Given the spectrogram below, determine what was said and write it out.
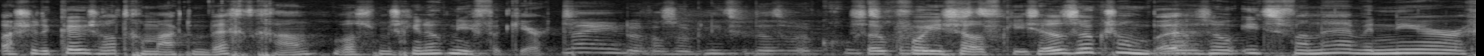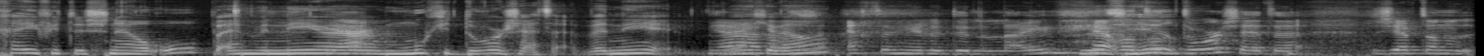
Als je de keuze had gemaakt om weg te gaan... was misschien ook niet verkeerd. Nee, dat was ook niet, dat was ook goed Dat is ook voor jezelf kiezen. Dat is ook zo'n Ja. eh, zoiets van... Hè, wanneer geef je te snel op... en wanneer Ja. moet je doorzetten? Wanneer, Ja, weet je dat wel? is echt een hele dunne lijn. Ja, want heel- dat doorzetten. Dus je hebt dan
